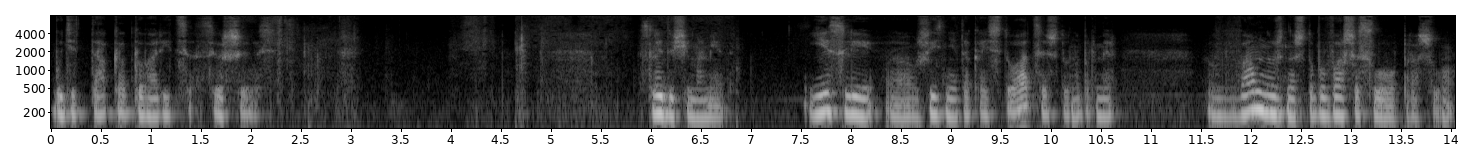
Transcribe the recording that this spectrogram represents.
будет так, как говорится, свершилось. Следующий момент. Если э, в жизни такая ситуация, что, например, вам нужно, чтобы ваше слово прошло,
